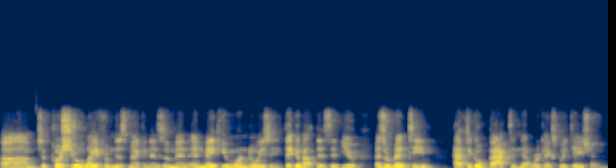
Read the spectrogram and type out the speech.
um, to push you away from this mechanism and, and make you more noisy. Think about this. If you, as a red team, have to go back to network exploitation,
